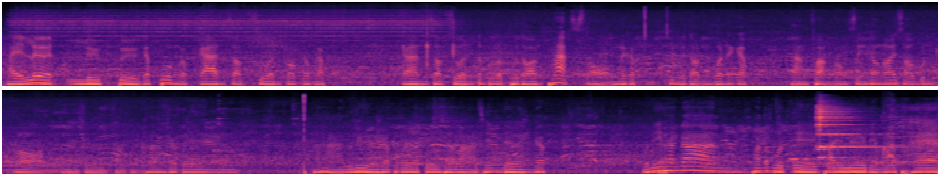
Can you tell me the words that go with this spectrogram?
ไพเลิศลือปือครับผู้กำกับการสอบสวนกองกำกับ การสอบสวนตำรวจภูธรภาค2นะครับขึ้นไปถอดมงคลให้กับทางฝั่งของสิงห์ทองน้อยสอบุญครองอ่าส่วนฝั่งตรงข้ามก็เป็นทหารเรือครับเรือตีฉลาดเช่นเดิมครับ วันนี้ทางด้านพันตำรวจเอกชัยลือเนี่ยมาแทน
